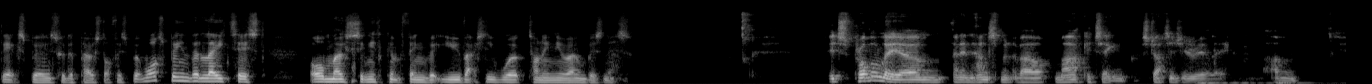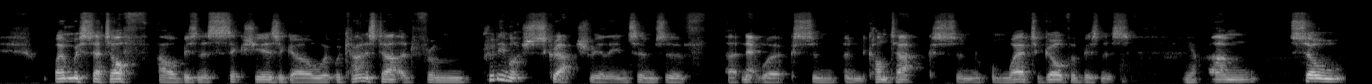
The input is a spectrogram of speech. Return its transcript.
the experience with the post office. But what's been the latest or most significant thing that you've actually worked on in your own business? It's probably um, an enhancement of our marketing strategy, really. Um, when we set off our business six years ago, we, we, kind of started from pretty much scratch, really, in terms of uh, networks and, and contacts and, and, where to go for business. Yeah. Um, so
